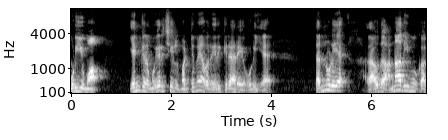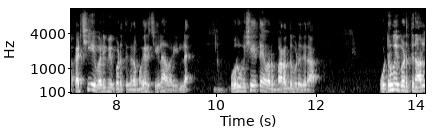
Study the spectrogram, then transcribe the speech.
முடியுமா என்கிற முயற்சியில் மட்டுமே அவர் இருக்கிறாரே ஒழிய தன்னுடைய அதாவது அதிமுக கட்சியை வலிமைப்படுத்துகிற முயற்சியில் அவர் இல்லை. ஒரு விஷயத்தை அவர் மறந்து விடுகிறார். ஒற்றுமைப்படுத்தினால்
